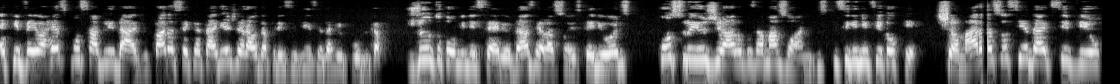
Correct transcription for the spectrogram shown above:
é que veio a responsabilidade para a Secretaria-Geral da Presidência da República, junto com o Ministério das Relações Exteriores, construir os diálogos amazônicos, que significa o quê? Chamar a sociedade civil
